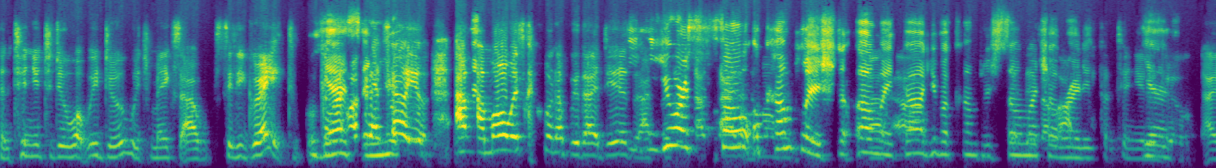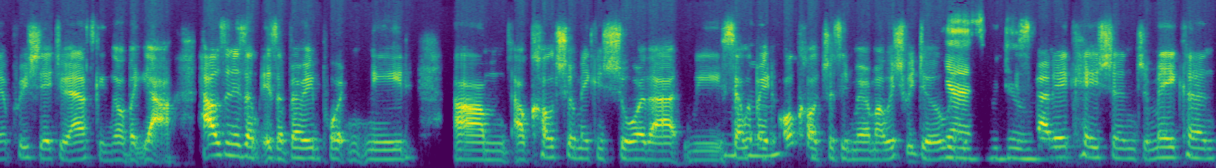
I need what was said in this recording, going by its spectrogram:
Continue to do what we do, which makes our city great. What can I- Yes, can I and you- tell you? I'm, I'm always coming up with ideas. You are so accomplished. Oh my uh, God, you've accomplished so much already. Continue Yes. to do. I appreciate you asking though, but yeah, housing is a, is a very important need. Um, our culture, making sure that we celebrate Mhm. all cultures in Miramar, which we do. We do Yes, we do. Hispanic, Haitian, Jamaican,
